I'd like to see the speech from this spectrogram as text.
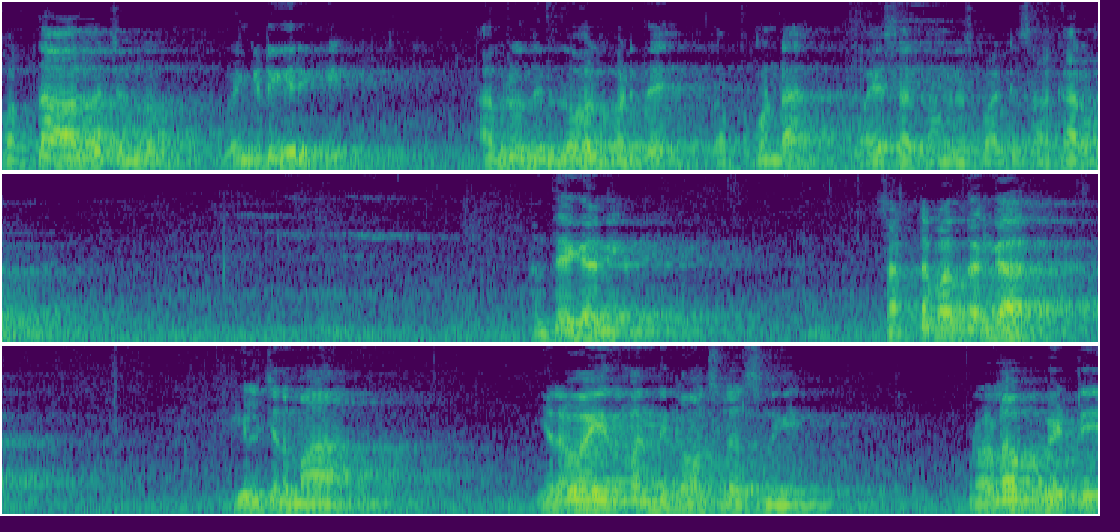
కొత్త ఆలోచనలు వెంకటగిరికి అభివృద్ధికి దోహదపడితే తప్పకుండా వైఎస్ఆర్ కాంగ్రెస్ పార్టీ సహకారం ఉంటుంది. అంతేగాని చట్టబద్ధంగా గెలిచిన మా ఇరవై ఐదు మంది కౌన్సిలర్స్ని ప్రలోభ పెట్టి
